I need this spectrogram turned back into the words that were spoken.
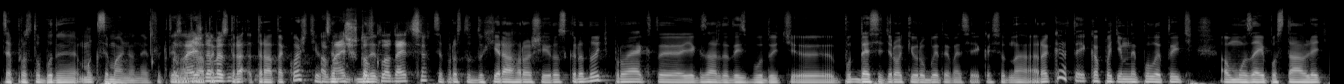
це просто буде максимально неефективна Знаєш, трата, ми трата коштів. А це знаєш, хто буде, вкладеться? Це просто до хіра грошей розкрадуть. Проекти, як завжди, десь будуть е, по 10 років робитиметься якась одна ракета, яка потім не полетить, а в музей поставлять.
